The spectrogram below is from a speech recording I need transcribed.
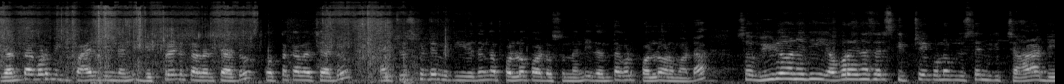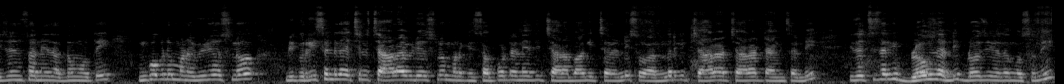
ఇదంతా కూడా మీకు పాయలు పిండండి డిఫరెంట్ కలర్ చాటు కొత్త కలర్ చాటు. అండ్ చూసుకుంటే మీకు ఈ విధంగా పళ్ళు పాటు వస్తుందండి. ఇదంతా కూడా పళ్ళు అనమాట సో వీడియో అనేది ఎవరైనా సరే స్కిప్ చేయకుండా చూస్తే మీకు చాలా డిజైన్స్ అనేది అర్థమవుతాయి. ఇంకొకటి మన వీడియోస్లో మీకు రీసెంట్గా ఇచ్చిన చాలా వీడియోస్లో మనకి సపోర్ట్ అనేది చాలా బాగా ఇచ్చారండి. సో అందరికీ చాలా చాలా థ్యాంక్స్ అండి. ఇది వచ్చేసరికి బ్లౌజ్ అండి బ్లౌజ్ ఈ విధంగా వస్తుంది.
